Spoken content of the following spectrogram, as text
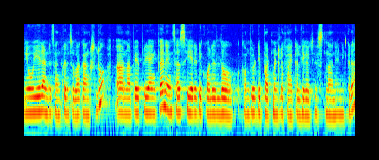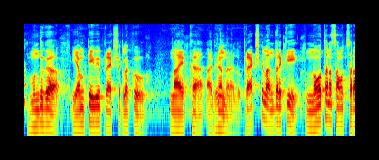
న్యూ ఇయర్ అండ్ సంక్రాంతి శుభాకాంక్షలు. నా పేరు ప్రియాంక. నేను సార్ కాలేజ్లో కంప్యూటర్ డిపార్ట్మెంట్లో ఫ్యాకల్టీగా చేస్తున్నాను నేను ఇక్కడ. ముందుగా ఎంటీవీ ప్రేక్షకులకు నా యొక్క అభినందనలు. ప్రేక్షకులందరికీ నూతన సంవత్సర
